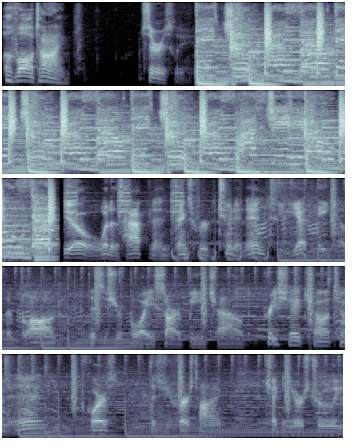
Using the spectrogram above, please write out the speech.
of all time. Seriously. Yo, what is happening? Thanks for tuning in to yet another blog. This is your boy Sar B Child. Appreciate y'all tuning in. Of course, if this is your first time checking yours truly.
